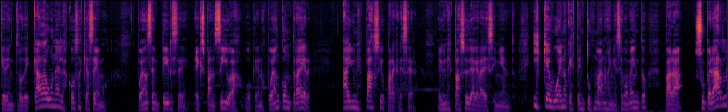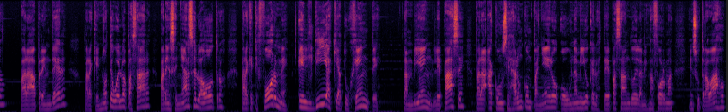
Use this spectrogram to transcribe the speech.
que dentro de cada una de las cosas que hacemos puedan sentirse expansivas o que nos puedan contraer, hay un espacio para crecer, hay un espacio de agradecimiento. Y qué bueno que esté en tus manos en ese momento para superarlo, para aprender, para que no te vuelva a pasar, para enseñárselo a otros, para que te forme el día que a tu gente también le pase, para aconsejar a un compañero o un amigo que lo esté pasando de la misma forma en su trabajo.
